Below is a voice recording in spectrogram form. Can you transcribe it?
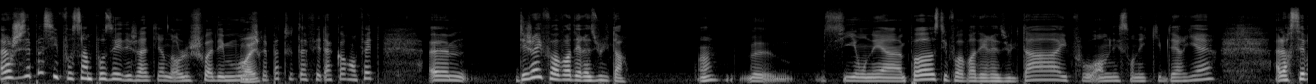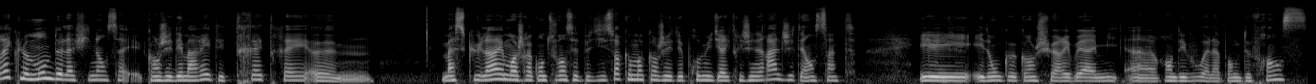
Alors, je ne sais pas s'il faut s'imposer déjà, tiens, dans le choix des mots. Ouais. Je ne serais pas tout à fait d'accord. En fait, déjà, il faut avoir des résultats. Hein si on est à un poste, il faut avoir des résultats, il faut emmener son équipe derrière. Alors, c'est vrai que le monde de la finance, euh, quand j'ai démarré, était très, très euh, masculin. Et moi, je raconte souvent cette petite histoire que moi, quand j'ai été promue directrice générale, j'étais enceinte. Et, et donc, euh, quand je suis arrivée à un mi- à un rendez-vous à la Banque de France,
